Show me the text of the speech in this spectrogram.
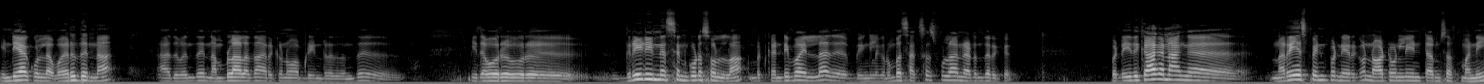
இந்தியாவுக்குள்ளே வருதுன்னா அது வந்து நம்மளால தான் இருக்கணும் அப்படின்றது வந்து இதை ஒரு ஒரு கிரீடினஸ்ன்னு கூட சொல்லலாம். பட் கண்டிப்பாக இல்லை. அது எங்களுக்கு ரொம்ப சக்ஸஸ்ஃபுல்லாக நடந்திருக்கு. பட் இதுக்காக நாங்கள் நிறைய ஸ்பெண்ட் பண்ணியிருக்கோம். Not only in terms of money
